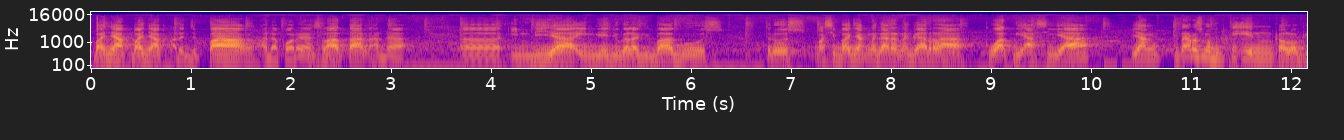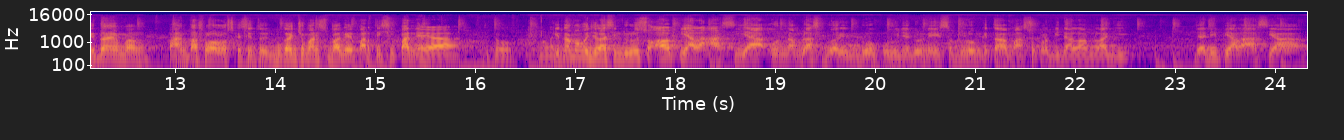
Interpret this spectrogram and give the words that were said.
Banyak banyak ada Jepang, ada Korea Selatan, ada eh, India, India juga lagi bagus. Terus masih banyak negara-negara kuat di Asia yang kita harus ngebuktiin kalau kita emang pantas lolos ke situ, bukan cuma sebagai partisipan ya. Iya. Gitu. Kita mau ngejelasin dulu soal Piala Asia U16 2020-nya dulu nih sebelum kita masuk lebih dalam lagi. Jadi Piala Asia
